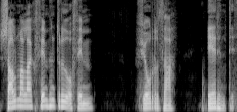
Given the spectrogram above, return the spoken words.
Salmalag 505, fjórða erindið.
